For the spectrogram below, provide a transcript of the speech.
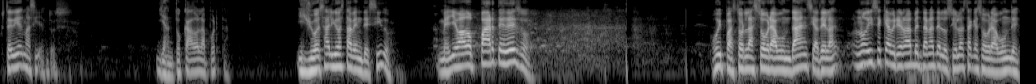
usted es más entonces. Y han tocado la puerta. Y yo he salido hasta bendecido. Me he llevado parte de eso. Uy, pastor, la sobreabundancia. De la... No dice que abrirá las ventanas de los cielos hasta que sobreabunde.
